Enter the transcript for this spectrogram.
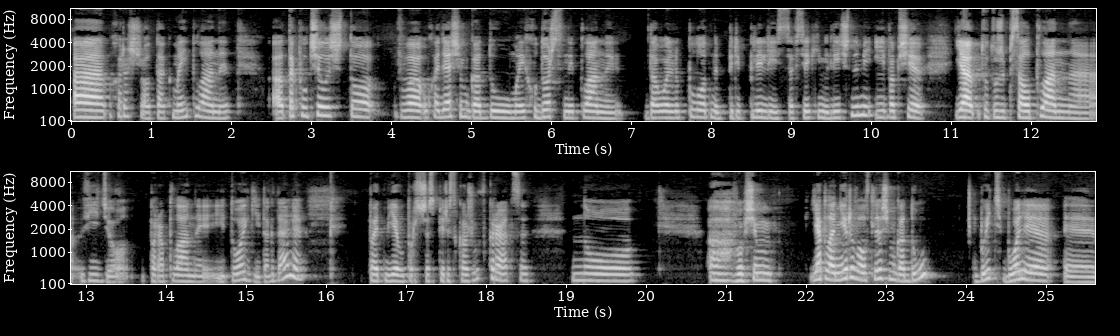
А, хорошо, так, мои планы. А, так получилось, что в уходящем году мои художественные планы довольно плотно переплелись со всякими личными. И вообще, я тут уже писала план на видео про планы, итоги и так далее. Поэтому я его просто сейчас перескажу вкратце. Но, э, в общем, я планировала в следующем году быть более э,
